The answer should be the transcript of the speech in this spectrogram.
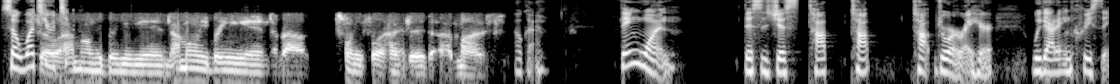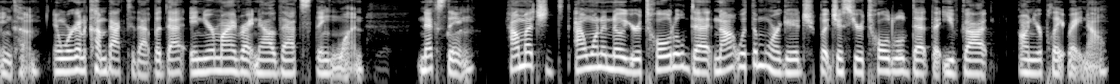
So what's so your t- I'm only bringing in. I'm only bringing in about twenty four hundred a month. Okay. Thing one, this is just top, top, top drawer right here. We got to increase the income. And we're going to come back to that. But that in your mind right now, that's thing one. Next thing, how much, I want to know your total debt, not with the mortgage, but just your total debt that you've got on your plate right now.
